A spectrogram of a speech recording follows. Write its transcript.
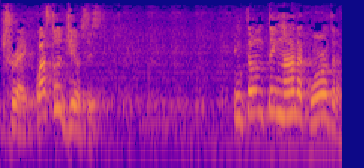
Shrek, quase todo dia vocês. Então não tem nada contra.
